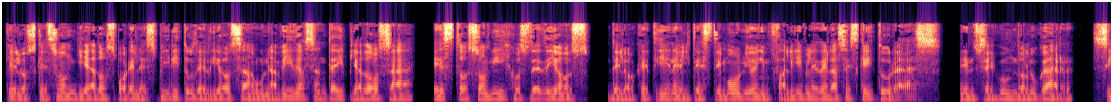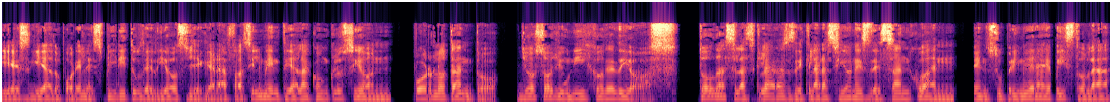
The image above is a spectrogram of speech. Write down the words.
que los que son guiados por el Espíritu de Dios a una vida santa y piadosa, estos son hijos de Dios, de lo que tiene el testimonio infalible de las escrituras. En segundo lugar, si es guiado por el Espíritu de Dios llegará fácilmente a la conclusión, por lo tanto, yo soy un hijo de Dios. Todas las claras declaraciones de San Juan, en su primera epístola,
